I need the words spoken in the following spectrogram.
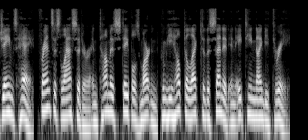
James Hay, Francis Lassiter and Thomas Staples Martin whom he helped elect to the Senate in 1893.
